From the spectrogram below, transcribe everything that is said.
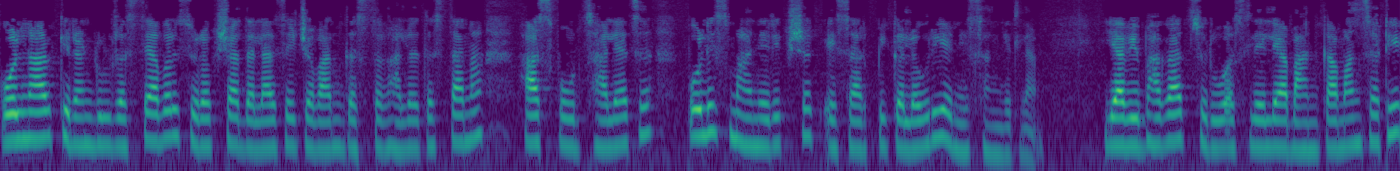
कोलनार किरंडूल रस्त्यावर सुरक्षा दलाचे जवान गस्त घालत असताना हा स्फोट झाल्याचं पोलीस महानिरीक्षक एस आर पी कलौरी यांनी सांगितलं. या विभागात सुरू असलेल्या बांधकामांसाठी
